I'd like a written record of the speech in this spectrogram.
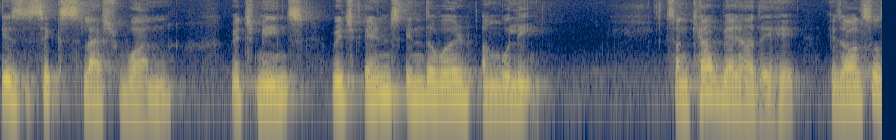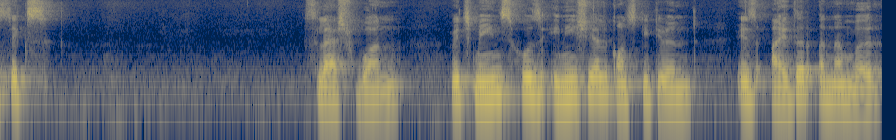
is 6 slash 1 which means which ends in the word anguli. Sankhyavyaya is also 6 slash 1 which means whose initial constituent is either a number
